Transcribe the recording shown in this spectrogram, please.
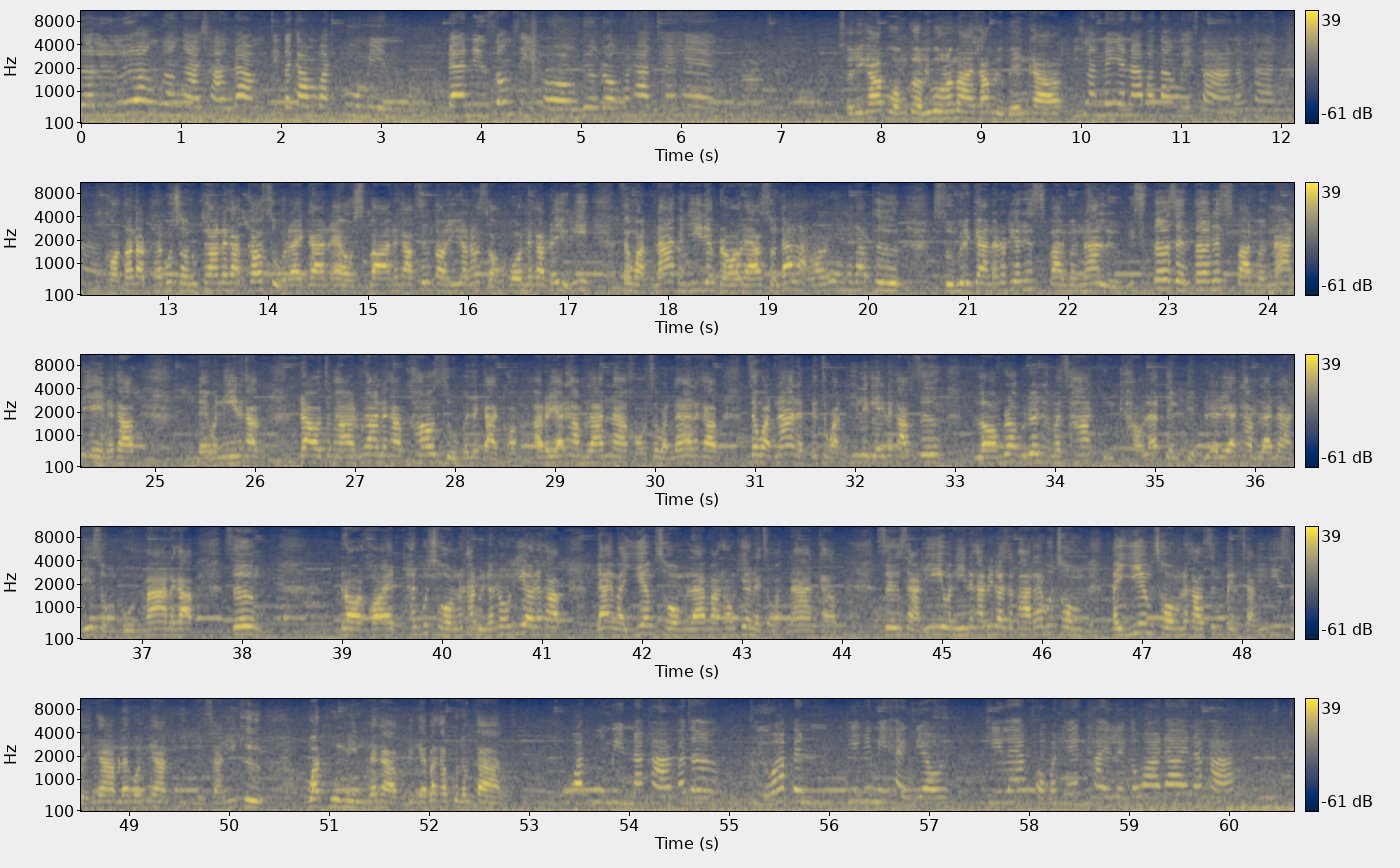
รือลือเรื่องเมืองงาช้างดำจิตรกรรมวัดภูมินทร์แดนดินส้มสีทอง เรืองรองพระธาตุแช่แห้ง สวัสดีครับ ผมเกิดริวงศ์ละไมายครับ หรือเบนซ์ครับ ดิฉันเนยนาปะตังเวสาน้ำตาลค่ะ ขอต้อนรับท่านผู้ชมทุกท่านนะครับ เข้าสู่รายการแอลสปานะครับ ซึ่งตอนนี้เราทั้งสองคนนะครับ ได้อยู่ที่จังหวัดน่านเป็นที่เรียบร้อยแล้ว ส่วนด้านหลังเรานี่เองนะครับ คือศูนย์บริการนักท่องเที่ยวเทศบาลเมืองน่านหรือ Visitor Center เทศบาลเมืองน่านนี่เองนะครับ ในวันนี้นะครับ เราจะพาทุกท่านนะครับ เข้าสู่บรรยากาศของอารยธรรมล้านนาของจังหวัดน่านนะครับ จังหวัดน่านเนี่ยเป็นจังหวัดที่เล็กๆนะครับ ซึ่งล้อมรอบไปด้วยธรรมชาติขุนเขาและเต็มเปี่ยมด้วยอารยธรรมล้านนาที่สมบูรณ์มากนะครับ ซึ่งรอคอยท่านผู้ชมนะครับหรือนักท่องเที่ยวนะครับ ได้มาเยี่ยมชมและมาท่องเที่ยวในจังหวัดน่านครับซึ่งสถานที่วันนี้นะครับที่เราจะพาท่านผู้ชมไปเยี่ยมชมนะครับ ซึ่งเป็นสถานที่ที่สวยงามและงดงามอีกหนึ่งสถานที่คือวัดภูมินนะครับ เป็นไงบ้างครับคุณน้ำตาล วัดภูมินนะคะ ก็จะ ถือว่าเป็นที่ที่มีแห่งเดียวที่แรกของประเทศไทยเลยก็ว่าได้นะคะ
